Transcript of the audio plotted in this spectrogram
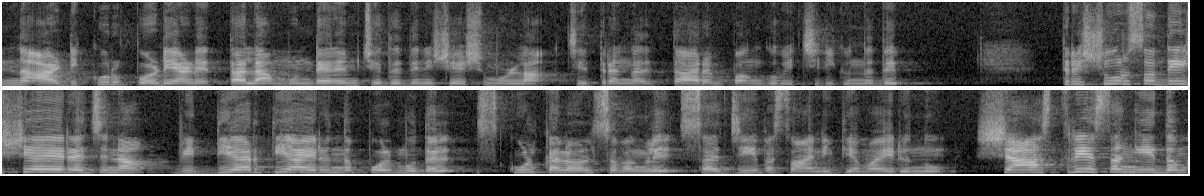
എന്ന അടിക്കുറിപ്പോടെയാണ് തല മുണ്ടനം ചെയ്തതിനു ശേഷമുള്ള ചിത്രങ്ങൾ താരം പങ്കുവച്ചിരിക്കുന്നത്. തൃശൂർ സ്വദേശിയായ രചന വിദ്യാർത്ഥിയായിരുന്നപ്പോൾ മുതൽ സ്കൂൾ കലോത്സവങ്ങളിൽ സജീവ സാന്നിധ്യമായിരുന്നു. ശാസ്ത്രീയ സംഗീതം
